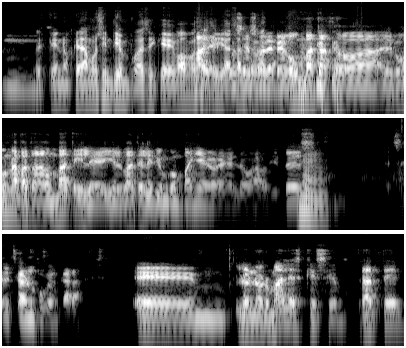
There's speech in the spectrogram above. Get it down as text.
mm, Es que nos quedamos sin tiempo, así que vamos vale, así. Pues eso, le pegó un batazo, a, le pegó una patada a un bate y, le, y, el bate le dio un compañero en el dogout. Entonces mm. se le echaron un poco en cara. Eh, lo normal es que se trate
